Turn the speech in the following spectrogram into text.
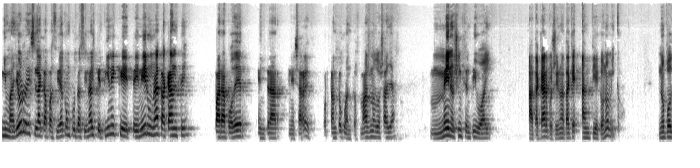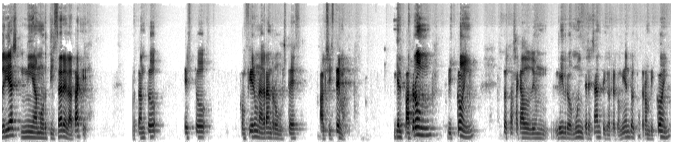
y mayor es la capacidad computacional que tiene que tener un atacante para poder entrar en esa red. Por tanto, cuantos más nodos haya, menos incentivo hay a atacar, pues es un ataque antieconómico no podrías ni amortizar el ataque. Por tanto, esto confiere una gran robustez al sistema. Y el patrón Bitcoin, esto está sacado de un libro muy interesante que os recomiendo, el patrón Bitcoin,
